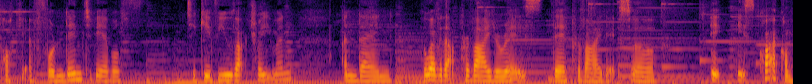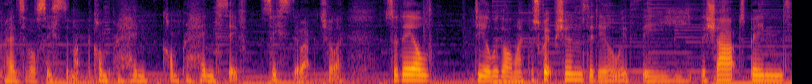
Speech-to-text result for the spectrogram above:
pocket of funding to be able to give you that treatment and then whoever that provider is, they provide it. So it, it's quite a comprehensible system, a comprehend, comprehensive system actually. So they'll deal with all my prescriptions, they deal with the the sharps bins,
